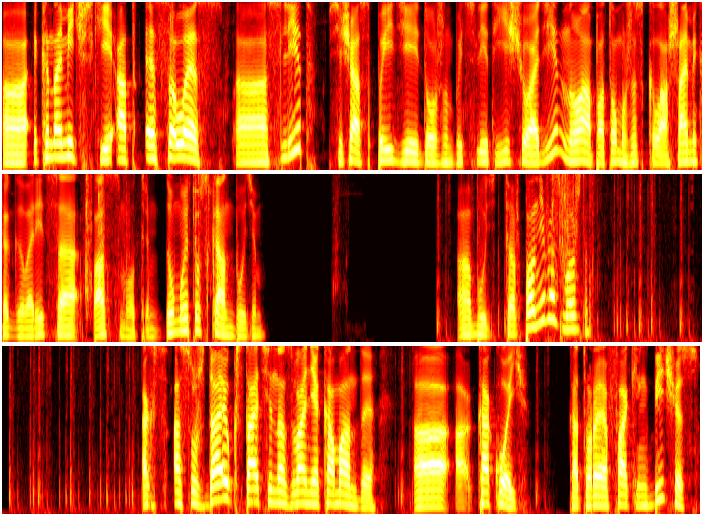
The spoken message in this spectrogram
А, экономический от СЛС а, слит. Сейчас, по идее, должен быть слит еще один. Ну, а потом уже с калашами, как говорится, посмотрим. Думаю, Тускан будем. А, будет. Вполне возможно. Осуждаю, кстати, название команды. А, а, какой? Которая fucking bitches?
